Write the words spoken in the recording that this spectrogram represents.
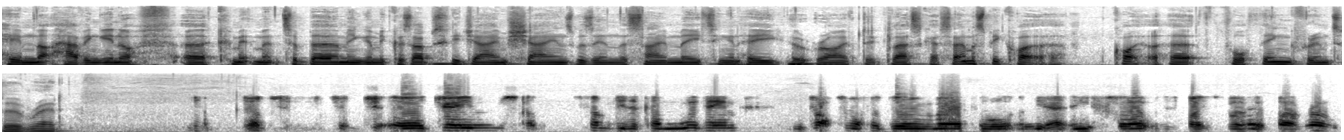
him not having enough uh, commitment to Birmingham because obviously James Shanes was in the same meeting and he arrived at Glasgow. So it must be quite a quite a hurtful thing for him to have read. J- uh, James got somebody to come with him and dropped him off at Birmingham Airport, and he, and he flew out with his bike to by road.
